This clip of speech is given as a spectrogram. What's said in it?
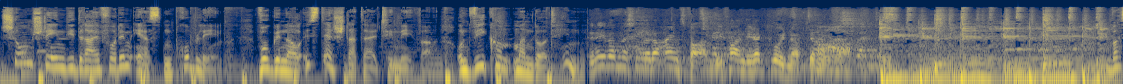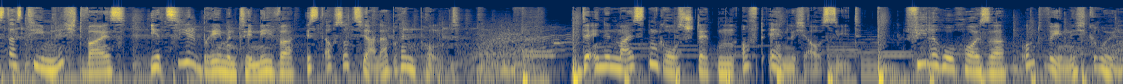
Schon stehen die drei vor dem ersten Problem. Wo genau ist der Stadtteil Teneva und wie kommt man dorthin? Teneva müssen wir da eins fahren. Die fahren direkt ruhig nach Teneva. Was das Team nicht weiß, ihr Ziel Bremen-Teneva ist auch sozialer Brennpunkt. Der in den meisten Großstädten oft ähnlich aussieht. Viele Hochhäuser und wenig Grün.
